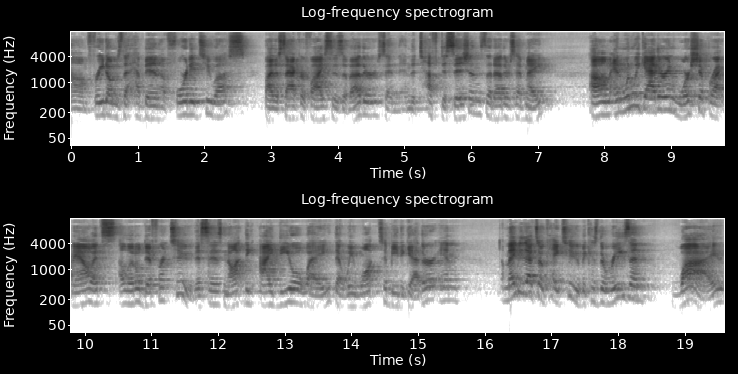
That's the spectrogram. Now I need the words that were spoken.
um, freedoms that have been afforded to us by the sacrifices of others and, and the tough decisions that others have made. Um, and when we gather in worship right now, it's a little different too. This is not the ideal way that we want to be together. And maybe that's okay too, because the reason why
